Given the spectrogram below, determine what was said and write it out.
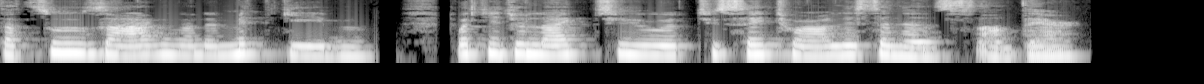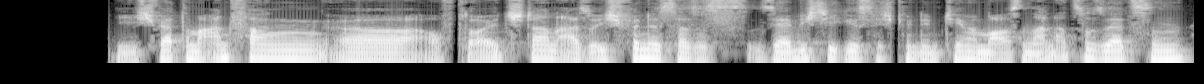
dazu sagen oder mitgeben? What did you like to to say to our listeners out there? Ich werde mal anfangen äh, auf Deutsch dann. Also ich finde es, dass es sehr wichtig ist, sich mit dem Thema mal auseinanderzusetzen.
